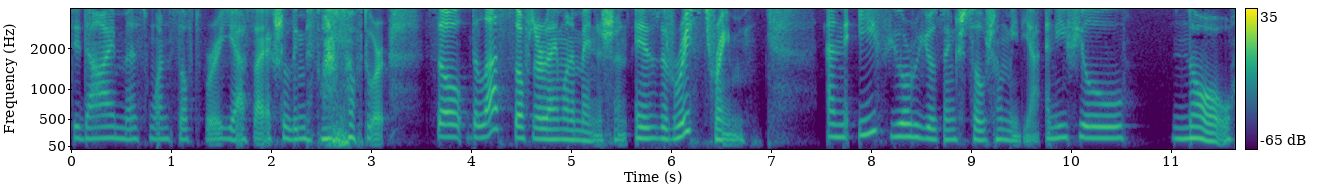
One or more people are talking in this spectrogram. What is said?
did i miss one software? Yes i actually missed one software. So the last software i want to mention is restream. And if you're using social media and if you know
